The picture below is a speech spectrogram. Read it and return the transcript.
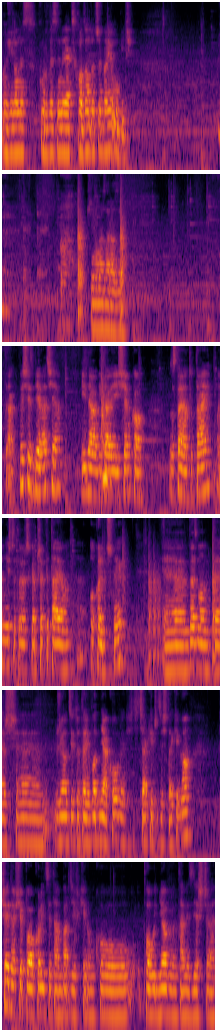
No zielone skurwysyny jak schodzą, to trzeba je ubić. Zielona zaraza. Tak, wy się zbieracie. Ida, Witali i Siemko zostają tutaj. Oni jeszcze troszeczkę przepytają okolicznych. E, wezmą też e, żyjących tutaj wodniaków, jakieś dzieciaki czy coś takiego. Przejdą się po okolicy tam bardziej w kierunku południowym. Tam jest jeszcze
